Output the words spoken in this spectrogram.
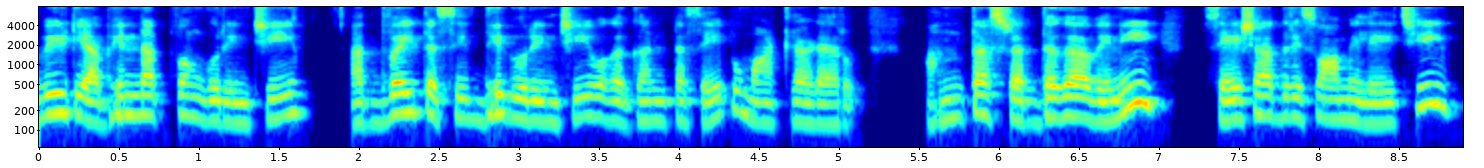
వీటి అభిన్నత్వం గురించి అద్వైత సిద్ధి గురించి ఒక గంట సేపు మాట్లాడారు. అంత శ్రద్ధగా విని శేషాద్రి స్వామి లేచి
